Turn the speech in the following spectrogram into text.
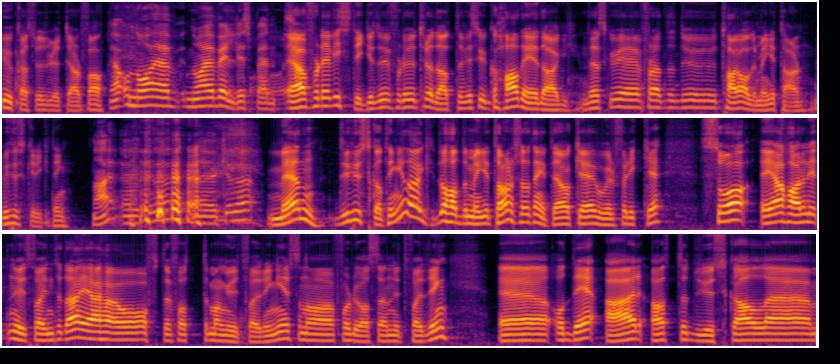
ukas trudelutt, i hvert fall. Ja, og nå er, jeg, nå er jeg veldig spent. Ja, for det visste ikke du, for du trodde at vi skulle ikke ha det i dag. Det skulle vi, For at du tar jo aldri med gitaren. Du husker ikke ting. Nei, jeg gjør ikke det. Jeg gjør ikke det. Men du huska ting i dag. Du hadde med gitaren, så da tenkte jeg ok, hvorfor ikke? Så jeg har en liten utfordring til deg. Jeg har jo ofte fått mange utfordringer, så nå får du også en utfordring. Eh, og det er at du skal eh,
